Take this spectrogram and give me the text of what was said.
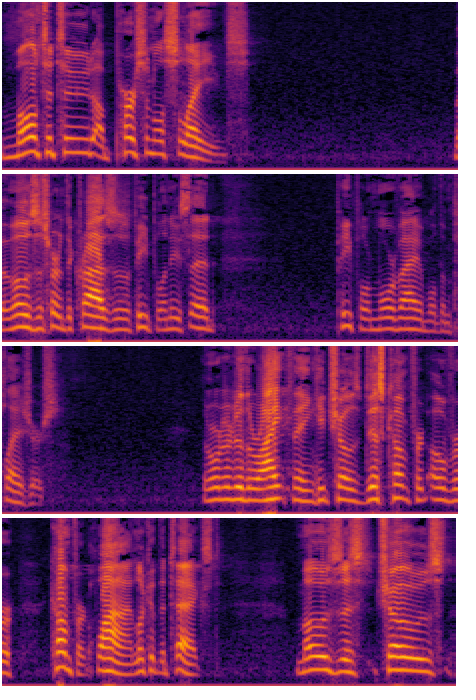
multitude of personal slaves. But Moses heard the cries of the people and he said, People are more valuable than pleasures. In order to do the right thing, he chose discomfort over comfort. Why? Look at the text. Moses chose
